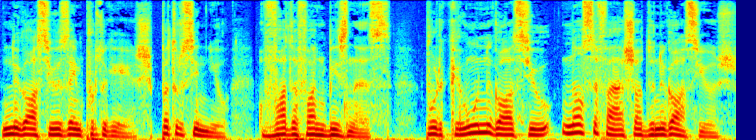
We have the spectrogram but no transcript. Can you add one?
Negócios em português. Patrocínio Vodafone Business. Porque um negócio não se faz só de negócios.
